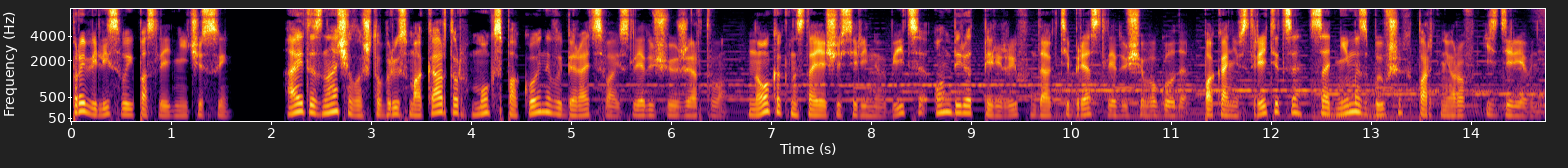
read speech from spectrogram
провели свои последние часы. А это значило, что Брюс МакАртур мог спокойно выбирать свою следующую жертву. Но, как настоящий серийный убийца, он берет перерыв до октября следующего года, пока не встретится с одним из бывших партнеров из деревни.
